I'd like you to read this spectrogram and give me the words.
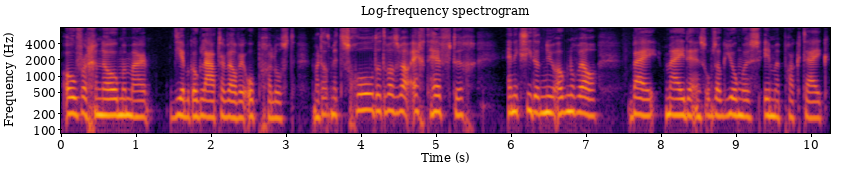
overgenomen. Maar die heb ik ook later wel weer opgelost. Maar dat met school, dat was wel echt heftig. En ik zie dat nu ook nog wel bij meiden en soms ook jongens in mijn praktijk.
